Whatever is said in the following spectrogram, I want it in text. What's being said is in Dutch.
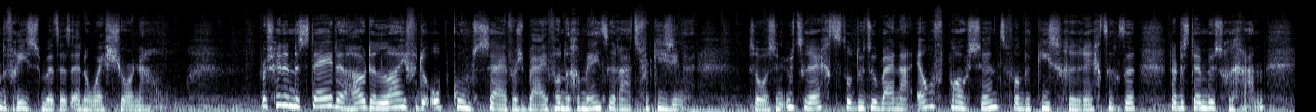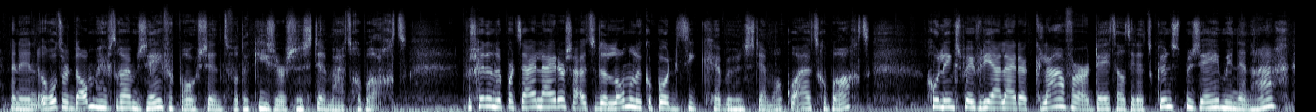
De Vries met het NOS Journaal. Verschillende steden houden live de opkomstcijfers bij van de gemeenteraadsverkiezingen. Zoals in Utrecht tot nu toe bijna 11% van de kiesgerechtigden naar de stembus gegaan. En in Rotterdam heeft ruim 7% van de kiezers een stem uitgebracht. Verschillende partijleiders uit de landelijke politiek hebben hun stem ook al uitgebracht. GroenLinks-PVDA-leider Klaver deed dat in het Kunstmuseum in Den Haag.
